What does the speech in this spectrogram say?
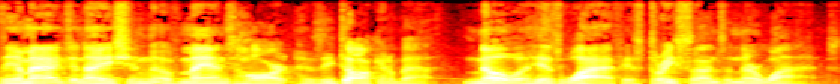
the imagination of man's heart, who's he talking about? Noah, his wife, his three sons, and their wives.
